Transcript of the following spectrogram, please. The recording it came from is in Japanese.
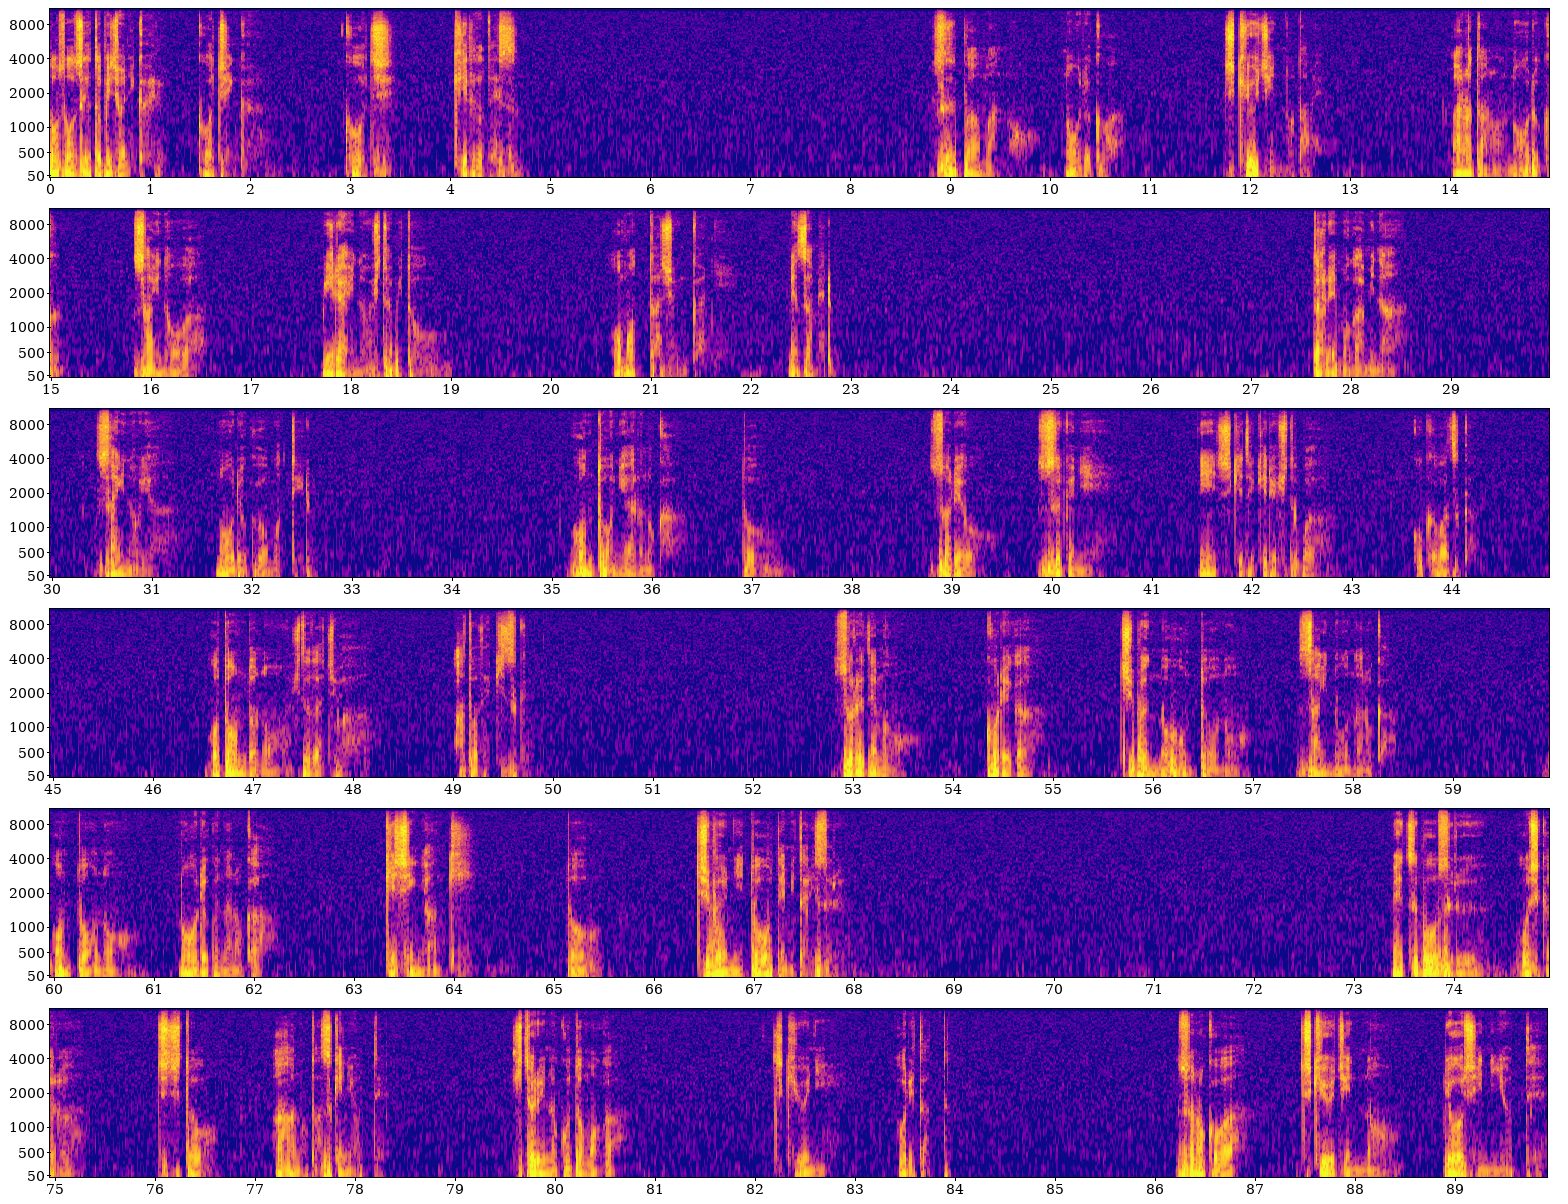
創造性とビジョンに変えるコーチング、コーチ、キルドです。スーパーマンの能力は地球人のため。あなたの能力、才能は未来の人々を思った瞬間に目覚める。誰もが皆才能や能力を持っている。本当にあるのかと、それをすぐに認識できる人はごくわずか。ほとんどの人たちは後で気づく。それでもこれが自分の本当の才能なのか本当の能力なのか疑心暗鬼と自分に問うてみたりする。滅亡する星から父と母の助けによって一人の子供が地球に降り立った。その子は地球人の両親によって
